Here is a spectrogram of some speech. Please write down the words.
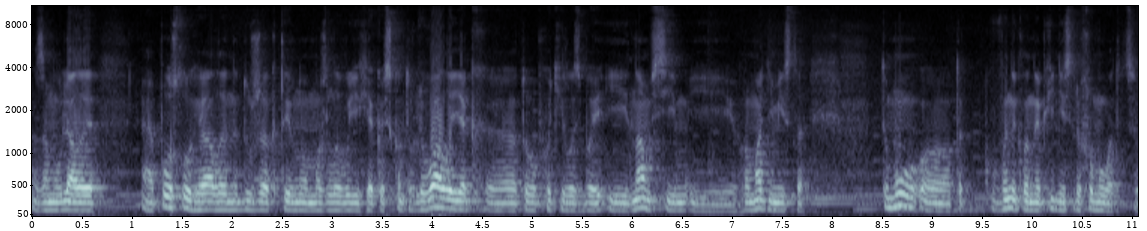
замовляли послуги, але не дуже активно, можливо, їх якось контролювали, як е, того б хотілося б і нам всім, і громаді міста. Тому е, так виникла необхідність реформувати це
